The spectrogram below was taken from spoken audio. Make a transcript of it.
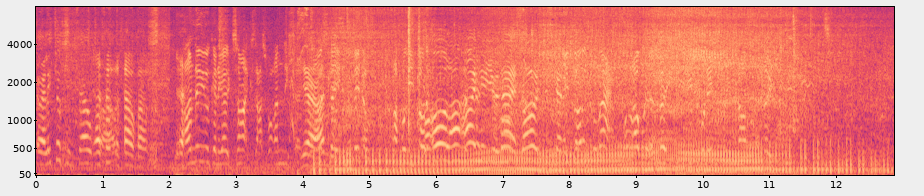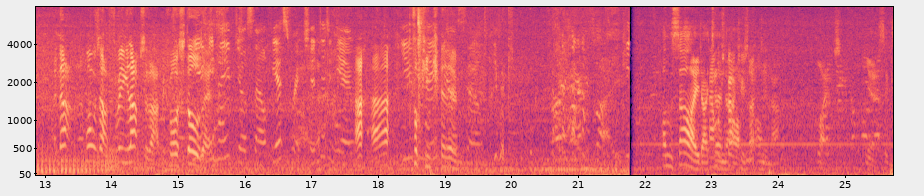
Well, he took himself out. I took out. myself out. Yeah. I knew you were going to go tight because that's what Andy said. Yeah, so I Andy- stayed in the middle. All I, I knew you were there, so I was just going to You've got to come out. What I would have moved, you put it, I would have moved. And that, what was that, three laps of that before I stalled You it? behaved yourself, yes, Richard, didn't you? Haha, You fucking kill him. On the side, I How much turned it off. battery's not left in that? Lights. Yeah, 60%.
